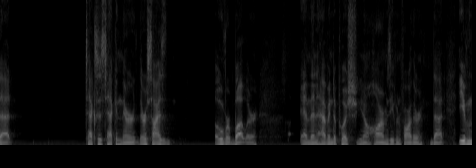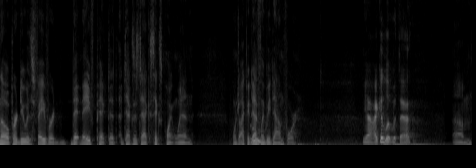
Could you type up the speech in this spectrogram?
that Texas Tech and their their size over Butler and then having to push, you know, Haarms even farther. That even though Purdue is favored, that they've picked a, a Texas Tech six point win, which I could definitely Ooh. be down for. Yeah, I could live with that. Um,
